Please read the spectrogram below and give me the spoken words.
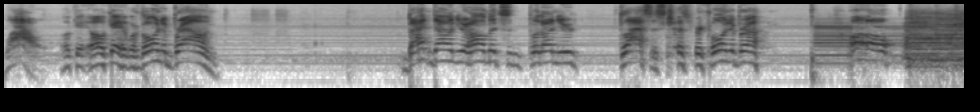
Wow. Okay, okay, we're going to brown. Batten down your helmets and put on your glasses because we're going to brown. Uh oh.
